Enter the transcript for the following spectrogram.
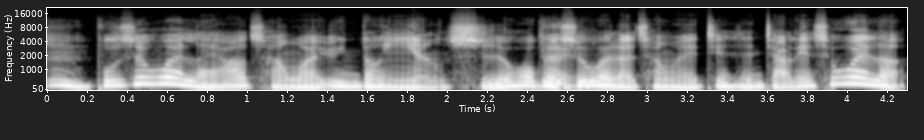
嗯，不是为了要成为运动营养师，或不是为了成为健身教练，是为了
